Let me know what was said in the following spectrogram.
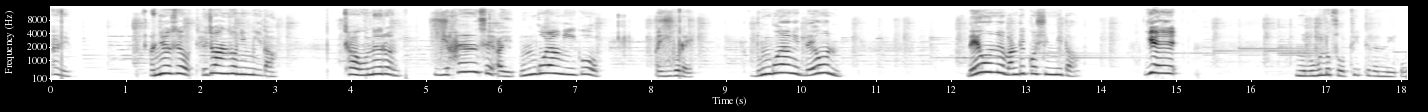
아니, 안녕하세요. 대전선입니다. 자, 오늘은 이 하얀색, 아니, 눈고양이고, 아, 이거래. 눈고양이 네온, 네온을 만들 것입니다. 예! 뭐, 로블록스 어떻게 됐네, 이거?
